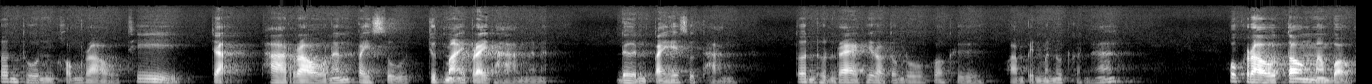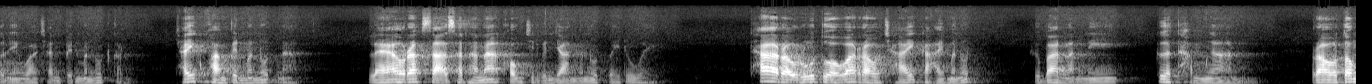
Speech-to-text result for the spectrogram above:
ต้นทุนของเราที่จะพาเรานั้นไปสู่จุดหมายปลายทางนั้นนะเดินไปให้สุดทาง ต้นทุนแรกที่เราต้องรู้ก็คือความเป็นมนุษย์ก่อนนะ พวกเราต้องมาบอกตัวเองว่าฉันเป็นมนุษย์ก่อน ใช้ความเป็นมนุษย์นะ แล้วรักษาสถานะของจิตวิญญาณมนุษย์ไว้ด้วย ถ้าเรารู้ตัวว่าเราใช้กายมนุษย์ คือบ้านหลังนี้เพื่อทำงาน เราต้อง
